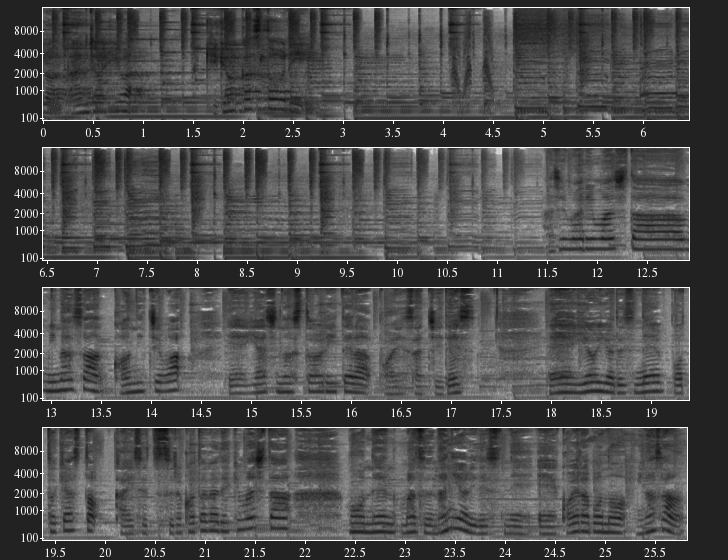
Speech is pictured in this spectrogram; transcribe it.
ーロー誕生秘話起業家ストーリー。始まりました。皆さんこんにちは、えー、癒しのストーリーテラーポエサチです、えー、いよいよですねポッドキャスト開設することができました。もうねまず何よりですね、えー、声ラボの皆さん、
